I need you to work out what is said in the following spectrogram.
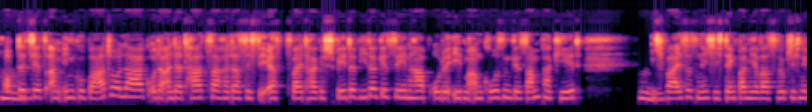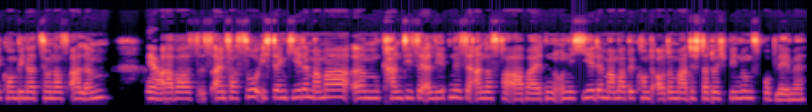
Mhm. Ob das jetzt am Inkubator lag oder an der Tatsache, dass ich sie erst zwei Tage später wiedergesehen habe oder eben am großen Gesamtpaket. Mhm. Ich weiß es nicht. Ich denke, bei mir war es wirklich eine Kombination aus allem. Ja. Aber es ist einfach so, ich denke, jede Mama ähm, kann diese Erlebnisse anders verarbeiten und nicht jede Mama bekommt automatisch dadurch Bindungsprobleme.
